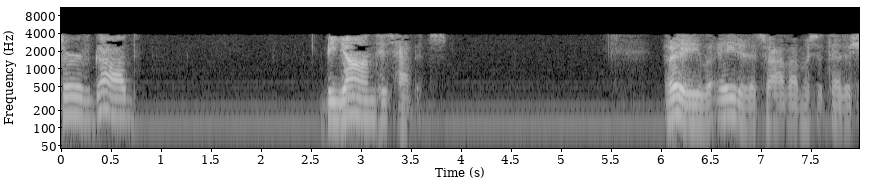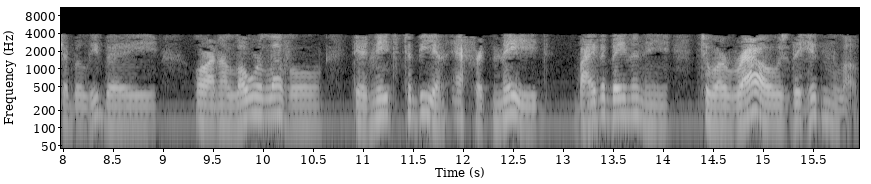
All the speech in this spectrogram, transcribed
serve God beyond his habits. Or on a lower level, there needs to be an effort made by the Beinani to arouse the hidden love.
